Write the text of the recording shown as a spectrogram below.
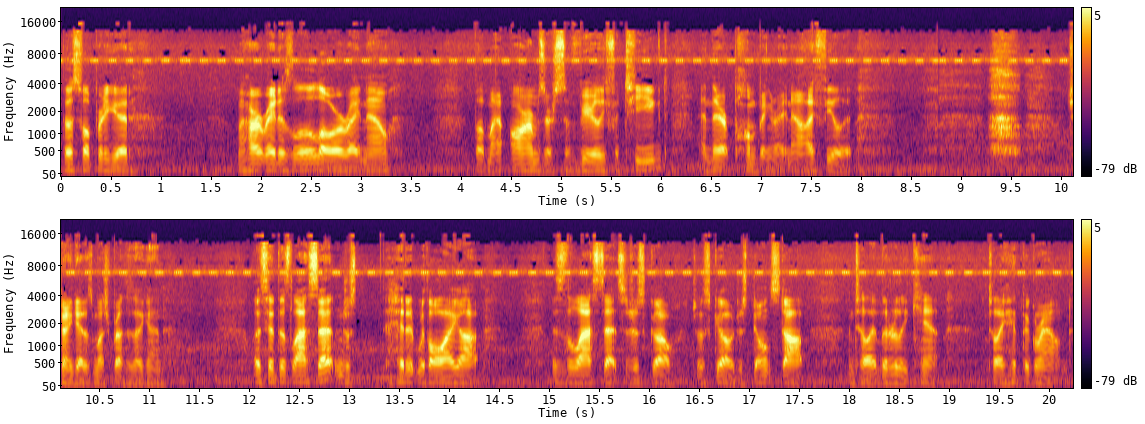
Those felt pretty good. My heart rate is a little lower right now, but my arms are severely fatigued and they're pumping right now. I feel it. trying to get as much breath as I can. Let's hit this last set and just hit it with all I got. This is the last set, so just go. Just go. Just don't stop until I literally can't, until I hit the ground.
